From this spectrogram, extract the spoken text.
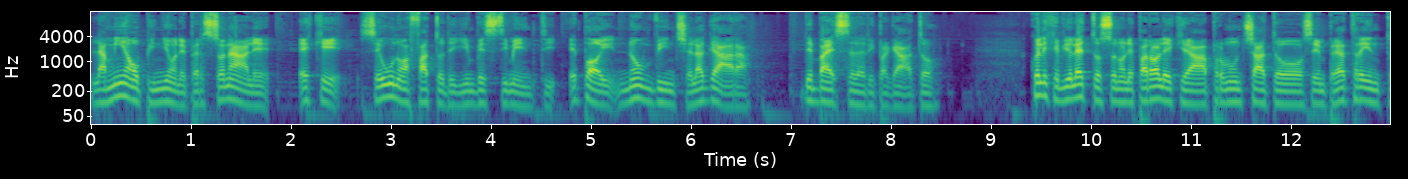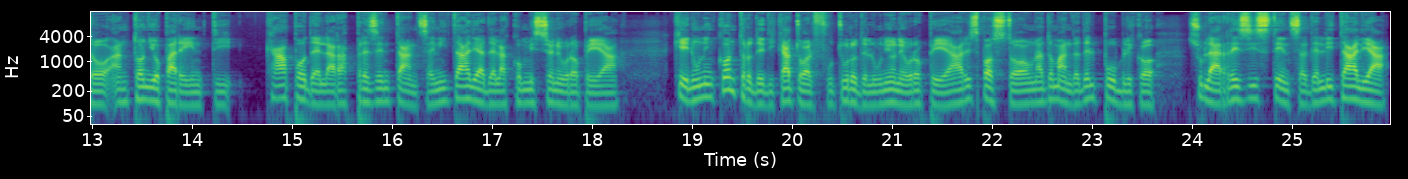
La mia opinione personale è che se uno ha fatto degli investimenti e poi non vince la gara, debba essere ripagato. Quelle che vi ho letto sono le parole che ha pronunciato sempre a Trento Antonio Parenti, capo della rappresentanza in Italia della Commissione europea, che in un incontro dedicato al futuro dell'Unione europea ha risposto a una domanda del pubblico sulla resistenza dell'Italia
